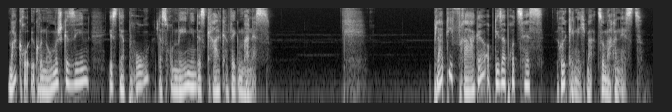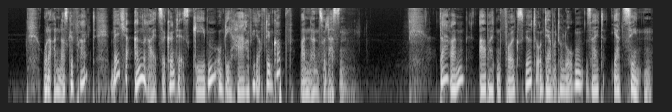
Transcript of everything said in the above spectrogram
Makroökonomisch gesehen ist der Po das Rumänien des kahlköpfigen Mannes. Bleibt die Frage, ob dieser Prozess rückgängig zu machen ist. Oder anders gefragt, welche Anreize könnte es geben, um die Haare wieder auf den Kopf wandern zu lassen? Daran arbeiten Volkswirte und Dermatologen seit Jahrzehnten.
